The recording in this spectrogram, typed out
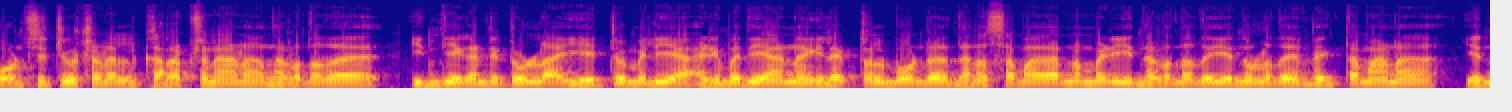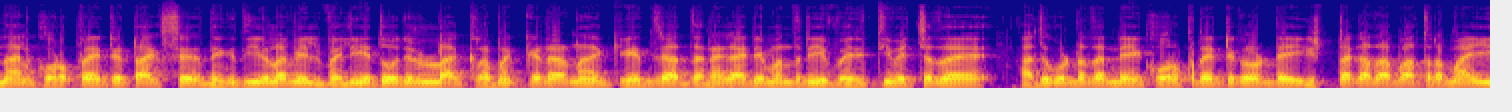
കോൺസ്റ്റിറ്റ്യൂഷണൽ കറപ്ഷനാണ് നടന്നത്. ഇന്ത്യ കണ്ടിട്ടുള്ള ഏറ്റവും വലിയ അഴിമതിയാണ് ഇലക്ട്രൽ ബോണ്ട് ധനസമാഹരണം വഴി നടന്നത് എന്നുള്ളത് വ്യക്തമാണ്. എന്നാൽ കോർപ്പറേറ്റ് ടാക്സ് നികുതി ഇളവിൽ വലിയ തോതിലുള്ള ക്രമക്കേടാണ് കേന്ദ്ര ധനകാര്യമന്ത്രി വരുത്തിവെച്ചത്. അതുകൊണ്ട് തന്നെ കോർപ്പറേറ്റുകളുടെ ഇഷ്ടകഥാപാത്രമായി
